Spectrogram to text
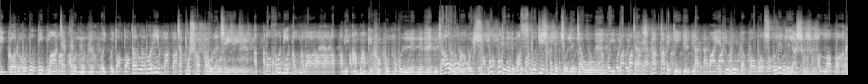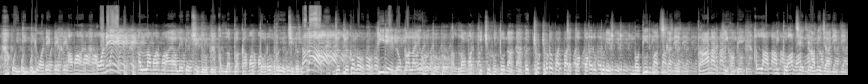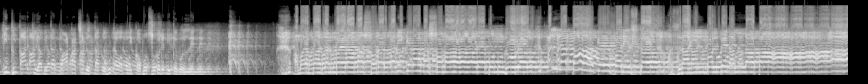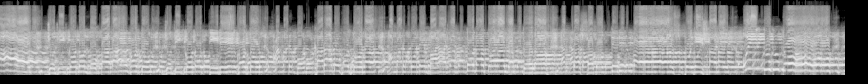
ওই গর্ভবতী মা যখন ওই তক্তার উপরেই বাচ্চা প্রসব করেছে তখনই আল্লাহ আপনি আমাকে হুকুম করলেন, যাও ওই সমুদ্রের মাস পজিশনে চলে যাও, ওই বাচ্চার থেকে তার মায়ের রুহুটা করে নিয়ে আসো। আল্লাহ পাক ওই দিনকে অনেক আমার অনেক আল্লাহ আমার মায়া লেগেছিল, আল্লাহ পাক আমার দরদ হয়েছিল। যদি কোনো তীরে লোকালয় হতো, আল্লাহ আমার কিছু হতো না। ওই ছোট ছোট বাচ্চা তক্তার উপরে নদীর মাঝখানে, তার আর কি হবে? আল্লাহ, আপনি তো আছেন, আমি জানি। কিন্তু তার কি হবে? তার মাটা ছিল, তার রহুটাও আপনি কবজ করে নিতে বললেন। আমার বাজান ভাইরা আমার সোনার মালিকেরা, আমার সোনার বন্ধুরা, আল্লাহ পাকের ফরিস্তা আজরাইল বলবেন, আল্লাহ পাক যদি কোনো লোকালয় হতো যদি কোনো তীরে হতো আমার মন খারাপ হতো না, আমার মনে মায়া লাগতো না, দয়া লাগতো না। একটা সমুদ্রের পাশ পজিশনে ওই দুগ্ধ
